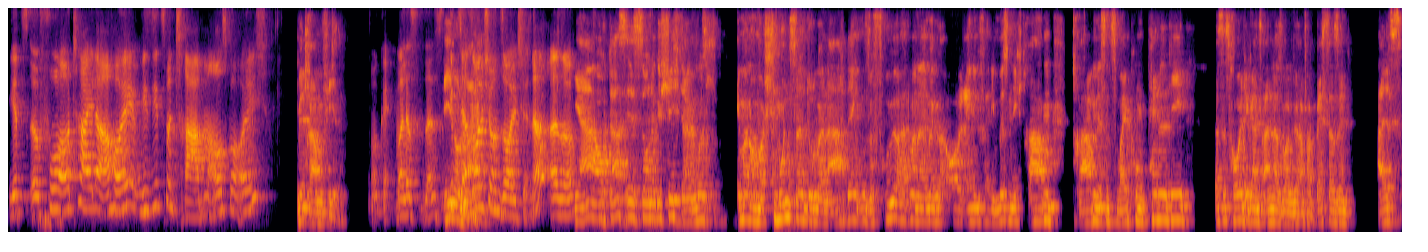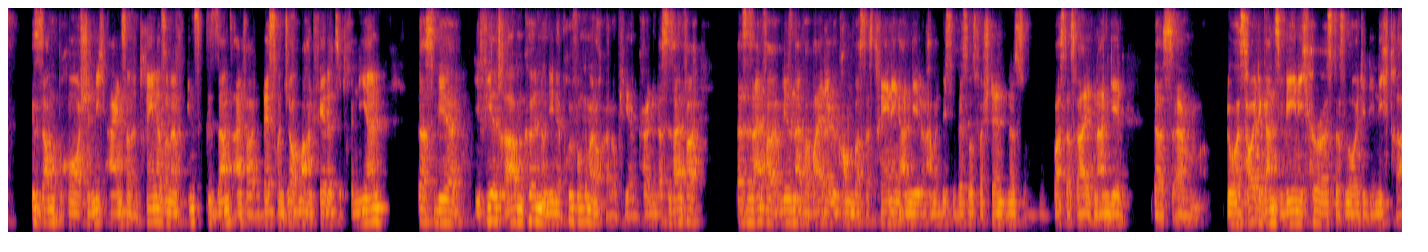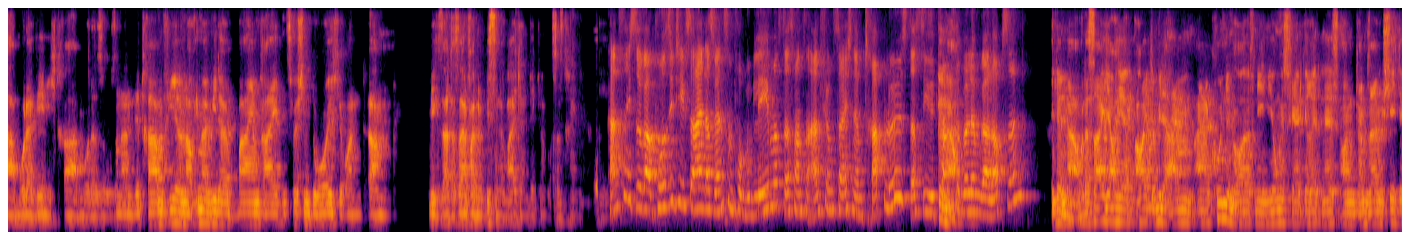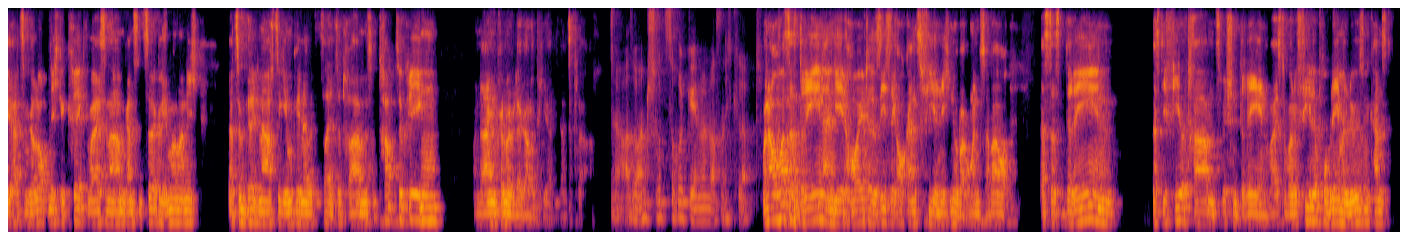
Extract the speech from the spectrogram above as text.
Jetzt äh, Vorurteile, Ahoi. Wie sieht es mit Traben aus bei euch? Wir traben viel. Okay, weil es, es gibt ja solche und solche, ne? Also. Ja, auch das ist so eine Geschichte. Da muss ich immer noch mal schmunzelnd drüber nachdenken. So früher hat man dann immer gesagt, oh, Renningpferde, die müssen nicht traben. Traben ist ein Zwei-Punkt-Penalty. Das ist heute ganz anders, weil wir einfach besser sind als Gesamtbranche, nicht einzelne Trainer, sondern insgesamt einfach einen besseren Job machen, Pferde zu trainieren, dass wir die viel traben können und in der Prüfung immer noch galoppieren können. Das ist einfach, das ist einfach, wir sind einfach weitergekommen, was das Training angeht und haben ein bisschen besseres Verständnis, was das Reiten angeht, dass ähm, du es heute ganz wenig hörst, dass Leute, die nicht traben oder wenig traben oder so, sondern wir traben viel und auch immer wieder beim Reiten zwischendurch und ähm, wie gesagt, das ist einfach ein bisschen eine Weiterentwicklung, was das Training. Kann es nicht sogar positiv sein, dass wenn es ein Problem ist, dass man es in Anführungszeichen im Trab löst, dass die genau. im Galopp sind? Genau, das sage ich auch hier heute wieder einem, einer Kundin geholfen, die ein junges Pferd geritten ist und ähm, seine Geschichte hat es im Galopp nicht gekriegt, weil es nach dem ganzen Zirkel immer noch nicht dazu gekriegt nachzugeben, okay, dann wird Zeit zu traben, ist im Trab zu kriegen und dann können wir wieder galoppieren, ganz klar. Ja, also einen Schritt zurückgehen, wenn was nicht klappt. Und auch was das Drehen angeht, heute siehst du auch ganz viel, nicht nur bei uns, aber auch, dass das Drehen, dass die viel traben zwischen Drehen, weißt du, weil du viele Probleme lösen kannst,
